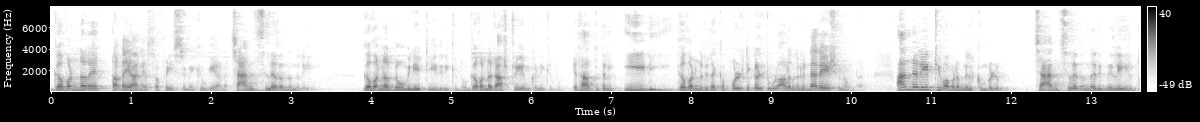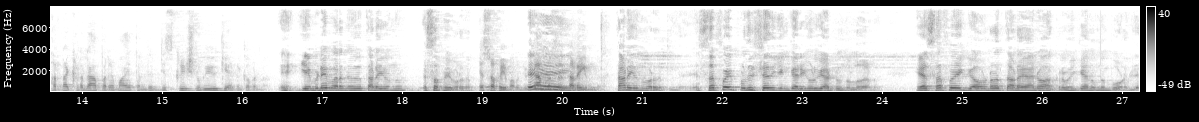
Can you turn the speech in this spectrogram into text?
ഗവർണറെ തടയാൻ എസ് എഫ് ഐ ശ്രമിക്കുകയാണ്. ചാൻസലർ എന്ന നിലയിൽ. ഗവർണർ നോമിനേറ്റ് ചെയ്തിരിക്കുന്നു. ഗവർണർ രാഷ്ട്രീയം കളിക്കുന്നു. യഥാർത്ഥത്തിൽ ഇ ഡി ഗവർണർ ഇതൊക്കെ പൊളിറ്റിക്കൽ ടൂളാണെന്നൊരു നരേഷനുണ്ട് ആ നരേറ്റീവ് അവിടെ നിൽക്കുമ്പോഴും ചാൻസലർ എന്നൊരു നിലയിൽ ഭരണഘടനാപരമായ തന്റെ ഡിസ്ക്രിപ്ഷൻ ഉപയോഗിക്കുകയാണ് ഗവർണർ. എവിടെ പറഞ്ഞത് തടയുന്നു? എസ് എഫ് ഐ പറഞ്ഞു എസ് എഫ് ഐ പറഞ്ഞു തടയുന്നു തടയുന്നു പറഞ്ഞിട്ടില്ല? എസ് എഫ് ഐ പ്രതിഷേധിക്കും കരിങ്ങുടി കാട്ടും എന്നുള്ളതാണ്. എസ് എഫ് ഐ ഗവർണറെ തടയാനോ ആക്രമിക്കാനോ ഒന്നും പോണില്ല.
